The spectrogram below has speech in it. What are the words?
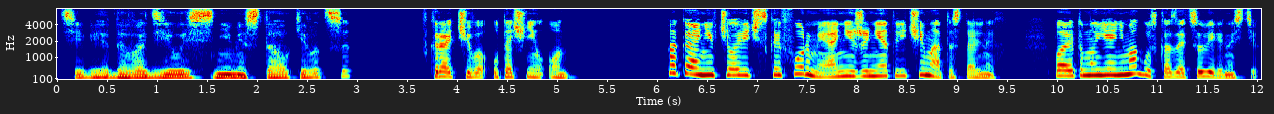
«Тебе доводилось с ними сталкиваться?» — вкратчиво уточнил он. «Пока они в человеческой форме, они же неотличимы от остальных, поэтому я не могу сказать с уверенностью».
